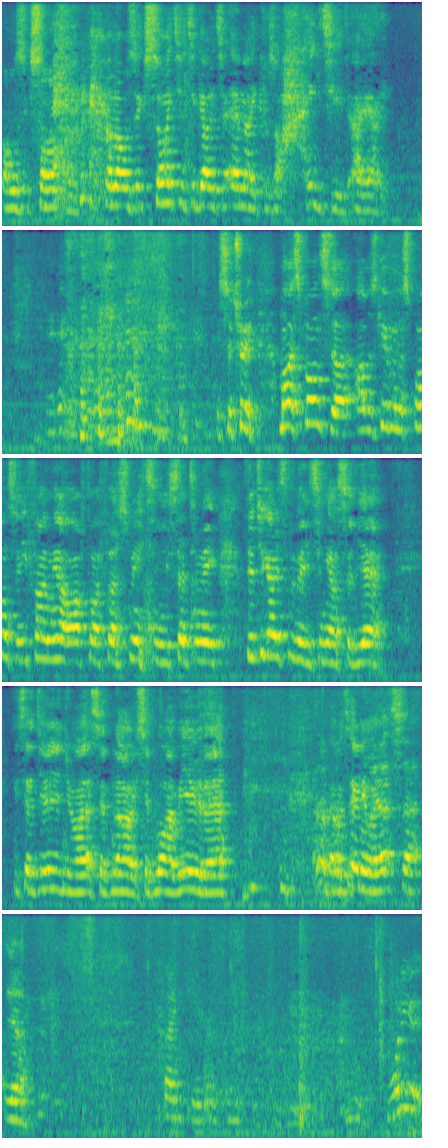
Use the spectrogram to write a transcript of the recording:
I was excited, and I was excited to go to NA because I hated AA. it's the truth. My sponsor, I was given a sponsor. He phoned me up after my first meeting. He said to me, "Did you go to the meeting?" I said, "Yeah." He said, "Did you enjoy it?" I said, "No." He said, "Why were you there?" That was, anyway, that's that. Yeah. Thank you. What are you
